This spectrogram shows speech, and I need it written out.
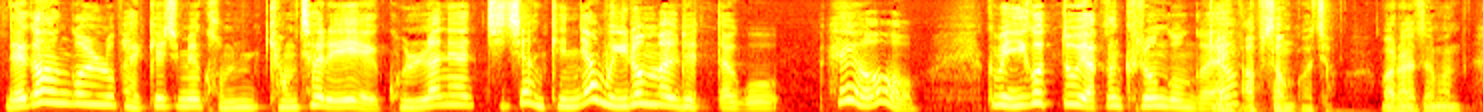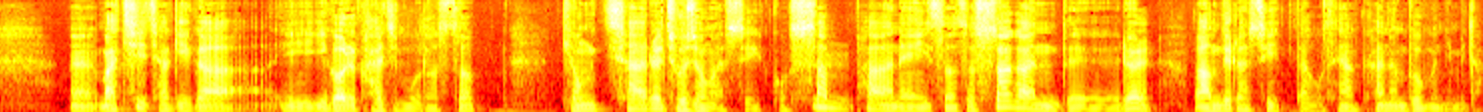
내가 한 걸로 밝혀지면 검, 경찰이 곤란해지지 않겠냐 뭐 이런 말도 했다고 해요. 그러면 이것도 약간 그런 건가요? 네, 앞선 거죠. 말하자면 에, 마치 자기가 이, 이걸 가짐으로써 경찰을 조정할 수 있고 수사판에 있어서 수사관들을 마음대로 할 수 있다고 생각하는 부분입니다.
